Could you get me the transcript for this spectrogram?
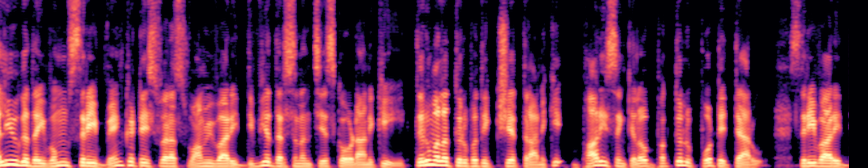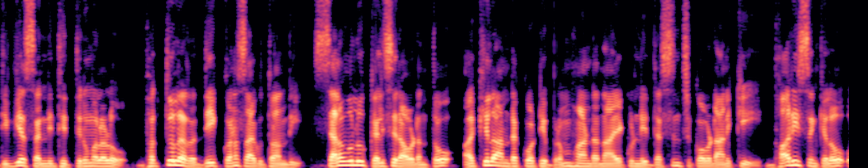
కలియుగ దైవం శ్రీ వెంకటేశ్వర స్వామివారి దివ్య దర్శనం చేసుకోవడానికి తిరుమల తిరుపతి క్షేత్రానికి భారీ సంఖ్యలో భక్తులు పోటెత్తారు. శ్రీవారి దివ్య సన్నిధి తిరుమలలో భక్తుల రద్దీ కొనసాగుతోంది. సెలవులు కలిసి రావడంతో అఖిలాండకోటి బ్రహ్మాండ నాయకుణ్ణి దర్శించుకోవడానికి భారీ సంఖ్యలో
